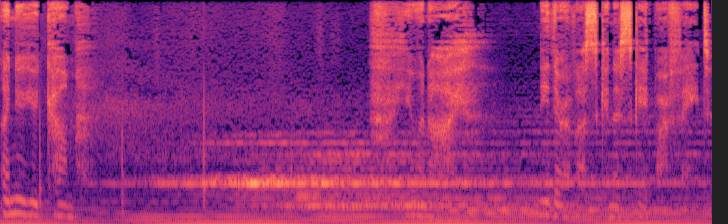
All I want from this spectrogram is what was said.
I knew you'd come. You and I, neither of us can escape our fate.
